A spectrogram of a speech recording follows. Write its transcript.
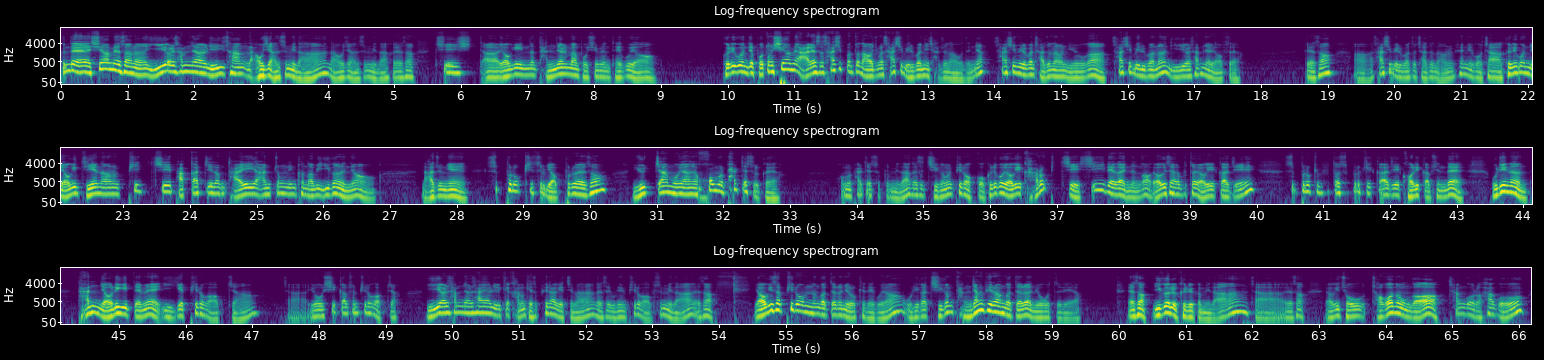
근데 시험에서는 2열, 3열 이상 나오지 않습니다. 나오지 않습니다. 그래서 7, 아, 여기 있는 단열만 보시면 되고요. 그리고 이제 보통 시험에 아래서 40번 또 나오지만 41번이 자주 나오거든요. 41번 자주 나온 이유가 41번은 2열, 3열이 없어요. 그래서 어, 41번도 자주 나오는 편이고 자 그리고 이제 여기 뒤에 나오는 피치 바깥 지름 다이 안쪽 링크 너비 이거는요 나중에 스프로킷을 옆으로 해서 U자 모양의 홈을 팔 때 쓸 거예요 홈을 팔 때 쓸 겁니다 그래서 지금은 필요 없고 그리고 여기 가로 피치 C대가 있는 거 여기서부터 여기까지 스프로킷부터 스프로킷까지 거리 값인데 우리는 단 열이기 때문에 이게 필요가 없죠 자, 요 C 값은 필요가 없죠. 2열, 3열, 4열 이렇게 가면 계속 필요하겠지만 그래서 우리는 필요가 없습니다. 그래서 여기서 필요 없는 것들은 이렇게 되고요. 우리가 지금 당장 필요한 것들은 요것들이에요. 그래서 이거를 그릴 겁니다. 자, 그래서 여기 조, 적어 놓은 거 참고로 하고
